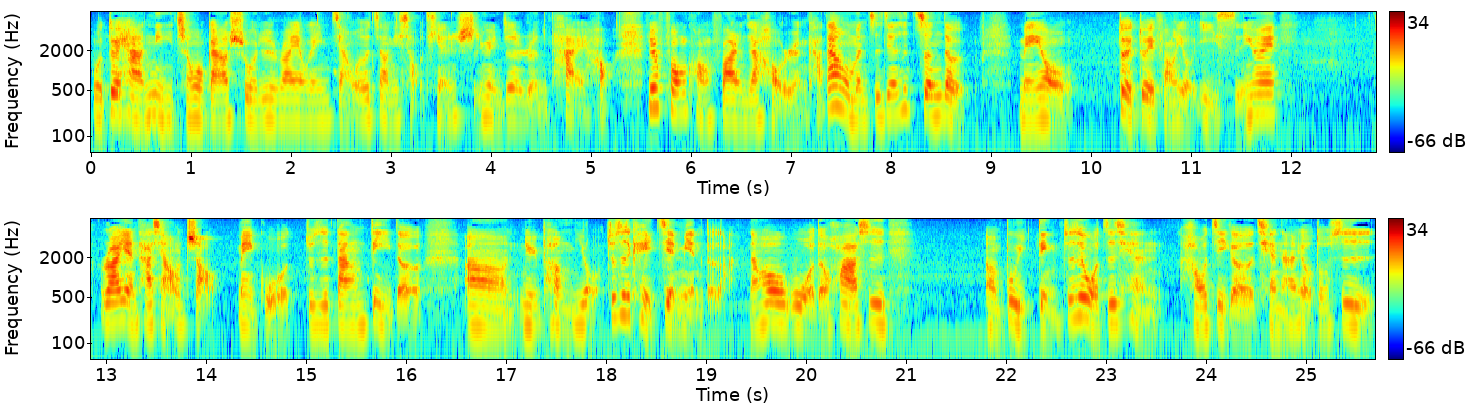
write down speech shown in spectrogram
我对他的昵称，我跟他说，就是 Ryan，我跟你讲，我都叫你小天使，因为你真的人太好，就疯狂发人家好人卡。但我们之间是真的没有对对方有意思，因为 Ryan 他想要找美国就是当地的嗯、女朋友，就是可以见面的啦。然后我的话是嗯、不一定，就是我之前好几个前男友都是。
